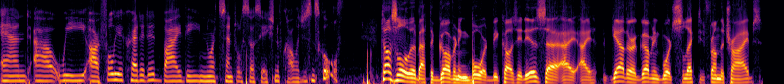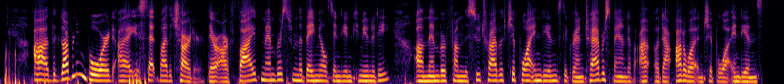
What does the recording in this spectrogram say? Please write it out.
And uh, we are fully accredited by the North Central Association of Colleges and Schools. Tell us a little bit about the governing board because it is, uh, I, I, gather, a governing board selected from the tribes. Uh, the governing board uh, is set by the charter. There are five members from the Bay Mills Indian community, a member from the Sault Tribe of Chippewa Indians, the Grand Traverse Band of Ottawa and Chippewa Indians,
